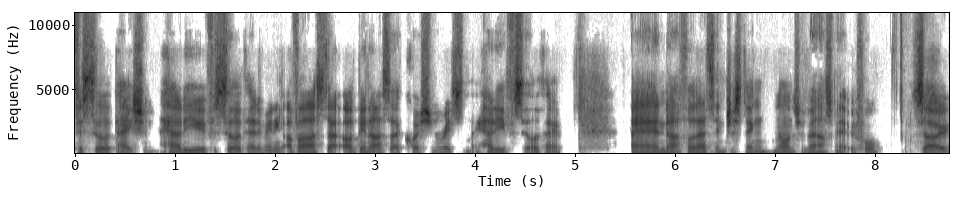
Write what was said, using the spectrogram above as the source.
facilitation. How do you facilitate a meeting? I've asked that. I've been asked that question recently. How do you facilitate? And I thought that's interesting. No one's ever asked me that before. So,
